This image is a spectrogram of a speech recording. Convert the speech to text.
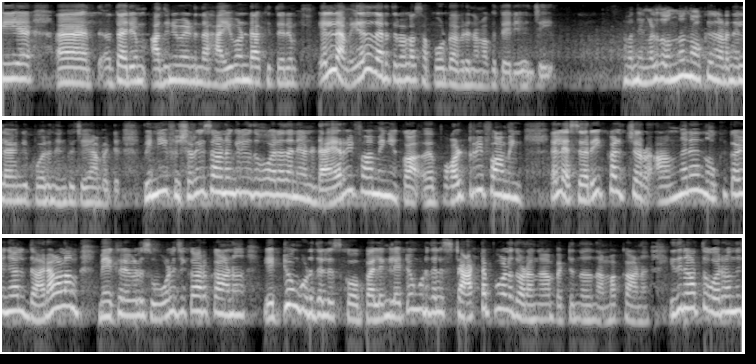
ബിയെ തരും. അതിന് വേണ്ടുന്ന ഹൈവ് ഉണ്ടാക്കി തരും. എല്ലാം ഏത് തരത്തിലുള്ള സപ്പോർട്ടും അവർ നമുക്ക് തരികയും ചെയ്യും. അപ്പൊ നിങ്ങൾ ഇതൊന്നും നോക്കി നടന്നില്ല എങ്കിൽ പോലും നിങ്ങൾക്ക് ചെയ്യാൻ പറ്റും. പിന്നെ ഈ ഫിഷറീസ് ആണെങ്കിലും ഇതുപോലെ തന്നെയാണ്. ഡയറി ഫാമിംഗ് പോൾട്രി ഫാമിംഗ് അല്ലെ? സെറികൾച്ചർ അങ്ങനെ നോക്കിക്കഴിഞ്ഞാൽ ധാരാളം മേഖലകൾ സുവോളജിക്കാർക്കാണ് ഏറ്റവും കൂടുതൽ സ്കോപ്പ് അല്ലെങ്കിൽ ഏറ്റവും കൂടുതൽ സ്റ്റാർട്ടപ്പുകൾ തുടങ്ങാൻ പറ്റുന്നത് നമുക്കാണ്. ഇതിനകത്ത് ഓരോന്ന്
